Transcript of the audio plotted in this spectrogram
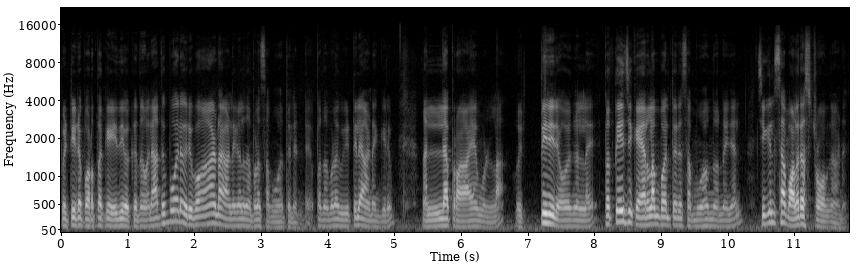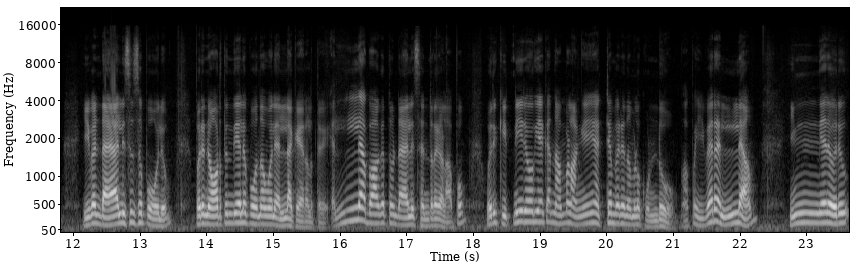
പെട്ടിയുടെ പുറത്തൊക്കെ എഴുതി വെക്കുന്ന പോലെ അതുപോലെ ഒരുപാട് ആളുകൾ നമ്മുടെ സമൂഹത്തിലുണ്ട്. അപ്പോൾ നമ്മുടെ വീട്ടിലാണെങ്കിലും നല്ല പ്രായമുള്ള ഒത്തിരി രോഗങ്ങളിൽ പ്രത്യേകിച്ച് കേരളം പോലത്തെ ഒരു സമൂഹം എന്ന് പറഞ്ഞു കഴിഞ്ഞാൽ ചികിത്സ വളരെ സ്ട്രോങ് ആണ്. ഈവൻ ഡയാലിസിസ് പോലും ഇപ്പോൾ ഒരു നോർത്ത് ഇന്ത്യയിൽ പോകുന്ന പോലെ അല്ല കേരളത്തിൽ എല്ലാ ഭാഗത്തും ഡയാലിസ് സെന്ററുകളാണ് അപ്പം ഒരു കിഡ്നി രോഗിയൊക്കെ നമ്മൾ അങ്ങേ അറ്റം വരെ നമ്മൾ കൊണ്ടുപോകും. അപ്പോൾ ഇവരെല്ലാം ഇങ്ങനെ ഒരു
